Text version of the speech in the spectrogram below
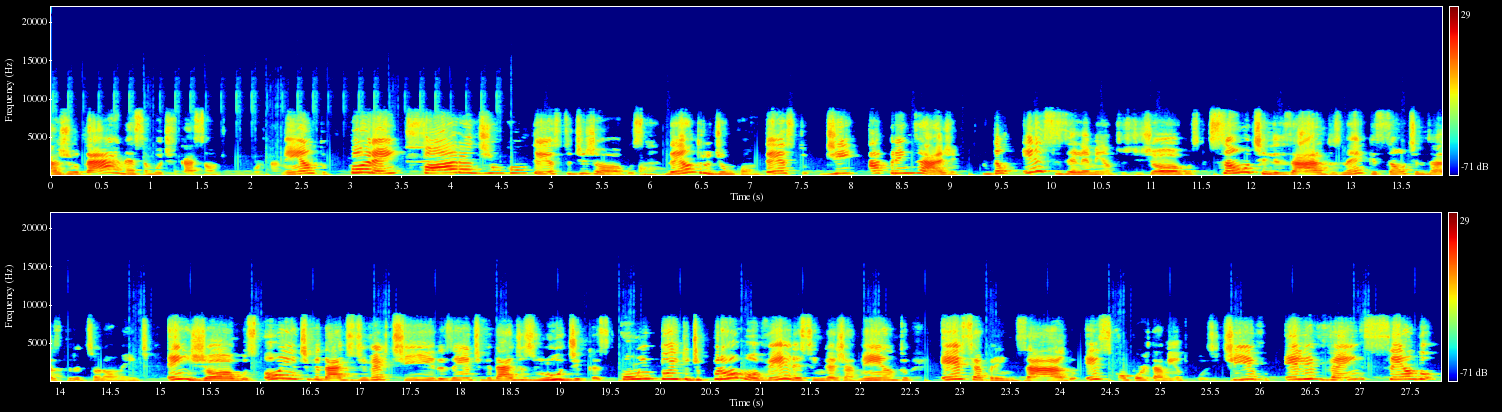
ajudar nessa modificação de comportamento, porém fora de um contexto de jogos, dentro de um contexto de aprendizagem. Então, esses elementos de jogos são utilizados, né, que são utilizados tradicionalmente em jogos ou em atividades divertidas, em atividades lúdicas, com o intuito de promover esse engajamento, esse aprendizado, esse comportamento positivo, ele vem sendo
